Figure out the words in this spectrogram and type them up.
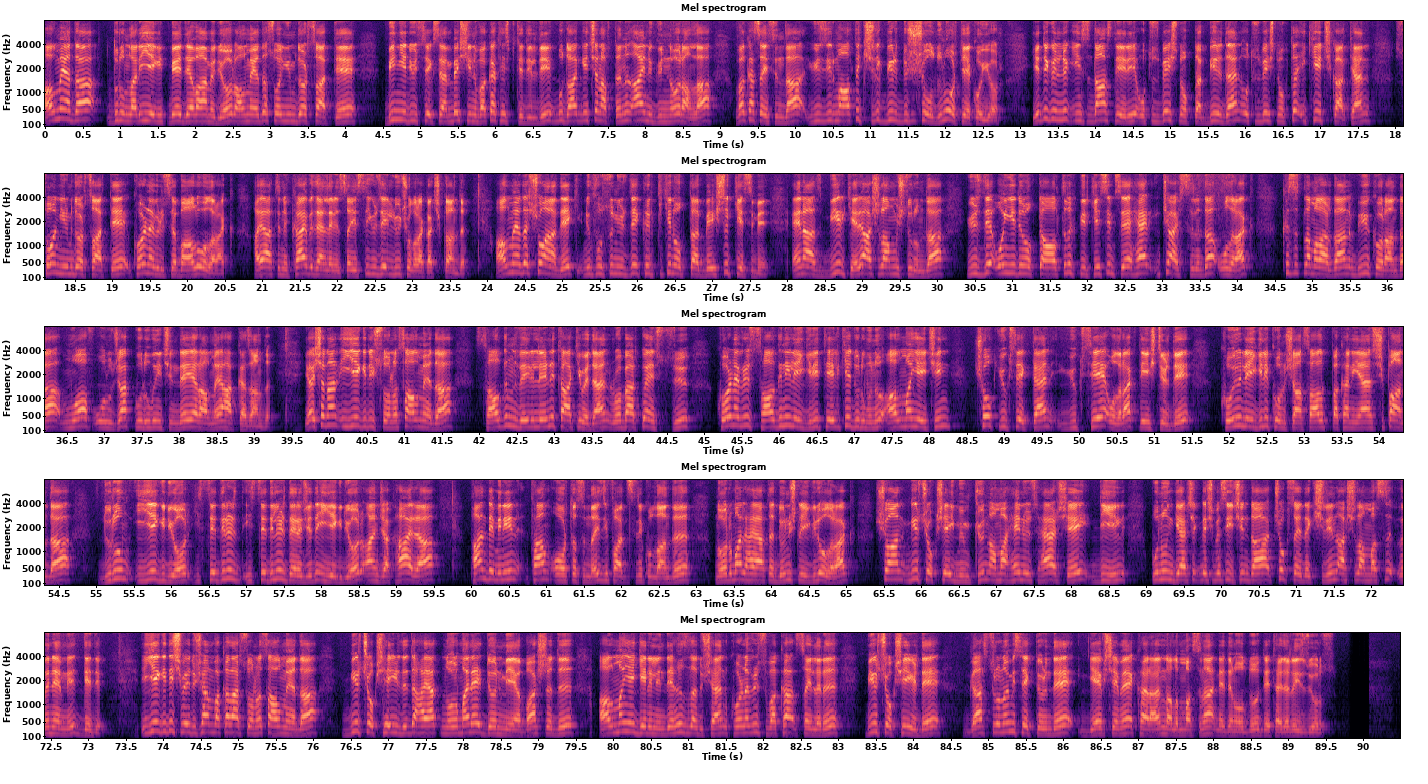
Almanya'da durumlar iyiye gitmeye devam ediyor. Almanya'da son 24 saatte 1785 yeni vaka tespit edildi. Bu da geçen haftanın aynı gününe oranla vaka sayısında 126 kişilik bir düşüş olduğunu ortaya koyuyor. 7 günlük insidans değeri 35.1'den 35.2'ye çıkarken son 24 saatte koronavirüse bağlı olarak hayatını kaybedenlerin sayısı 153 olarak açıklandı. Almanya'da şu ana dek nüfusun %42.5'lik kesimi en az bir kere aşılanmış durumda. %17.6'lık bir kesimse her iki aşısını da olarak kısıtlamalardan büyük oranda muaf olacak grubun içinde yer almaya hak kazandı. Yaşanan iyiye gidiş sonrası Almanya'da salgın verilerini takip eden Robert Koch Enstitüsü koronavirüs salgını ile ilgili tehlike durumunu Almanya için çok yüksekten yükseğe olarak değiştirdi. Konuyla ilgili konuşan Sağlık Bakanı Jens Spahn da durum iyiye gidiyor, hissedilir, hissedilir derecede iyiye gidiyor. Ancak hala pandeminin tam ortasındayız ifadesini kullandı. Normal hayata dönüşle ilgili olarak şu an birçok şey mümkün ama henüz her şey değil. Bunun gerçekleşmesi için daha çok sayıda kişinin aşılanması önemli dedi. İyiye gidiş ve düşen vakalar sonrası Almanya'da birçok şehirde de hayat normale dönmeye başladı. Almanya genelinde hızla düşen koronavirüs vaka sayıları birçok şehirde gastronomi sektöründe gevşeme kararının alınmasına neden olduğu detayları izliyoruz.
